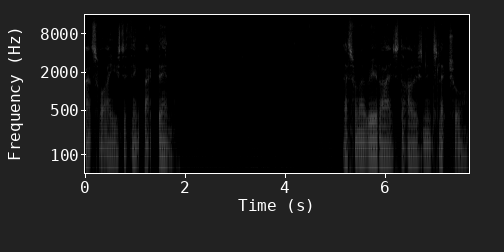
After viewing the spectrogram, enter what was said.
That's what I used to think back then. That's when I realized that I was an intellectual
